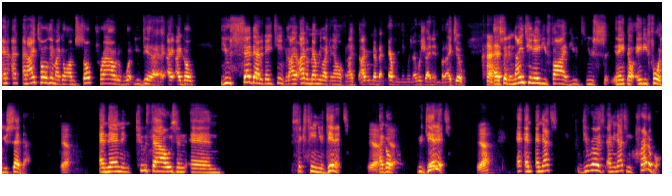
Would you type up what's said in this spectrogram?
And, and, and I told him, I go, I'm so proud of what you did. I, I, I go, you said that at 18 because I, I, have a memory like an elephant. I, I remember everything, which I wish I didn't, but I do. and I said in 1985, you you in eight no 84, you said that. Yeah. And then in 2016, you did it. Yeah. I go, yeah. You did it. Yeah. And, and and that's do you realize? I mean, that's incredible.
